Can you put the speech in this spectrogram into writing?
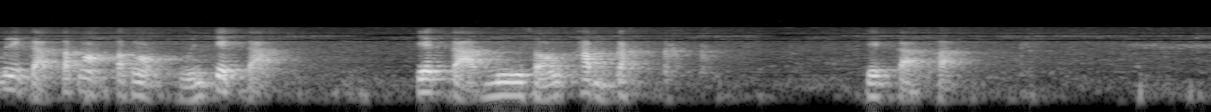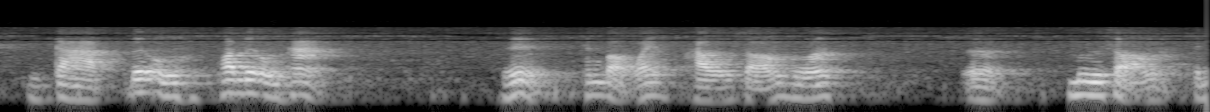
ไม่ได้กราบตักงอกตักงอกเหมือนเจ๊กกราบเจ๊กกราบมือสองคำกักเจ๊กกราบพระกราบด้วยองค์พร้อมด้วยองค์ห้าเออท่านบอกไว้เข่าสองหัว เออ มือสองเป็น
